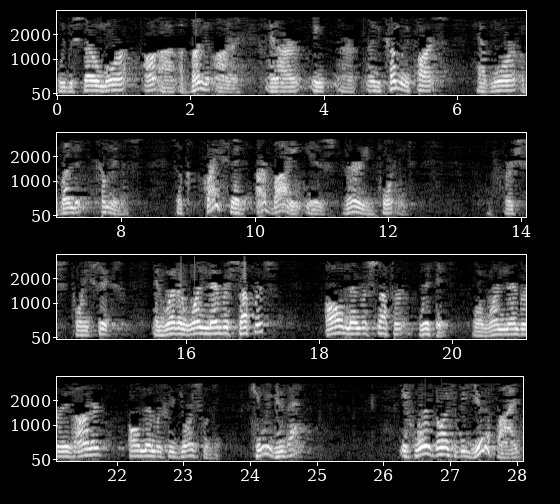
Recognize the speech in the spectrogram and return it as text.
we bestow more uh, abundant honor, and our, in, our incumbent parts have more abundant comeliness. So Christ said our body is very important. Verse 26, and whether one member suffers, all members suffer with it. Or one member is honored, all members rejoice with it. Can we do that? If we're going to be unified,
